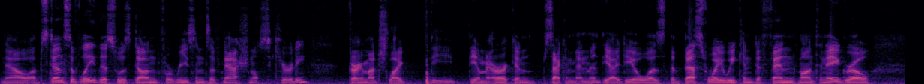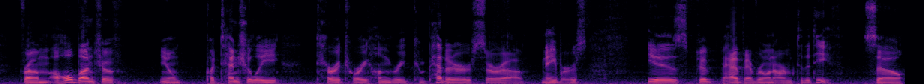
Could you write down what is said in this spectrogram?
Now, ostensibly, this was done for reasons of national security, very much like the, the American Second Amendment. The idea was the best way we can defend Montenegro from a whole bunch of, you know, potentially territory-hungry competitors or uh, neighbors is to have everyone armed to the teeth. So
